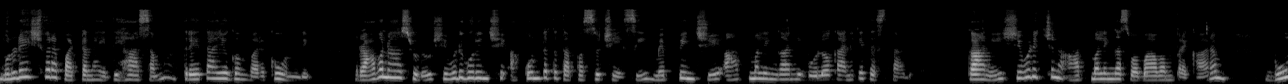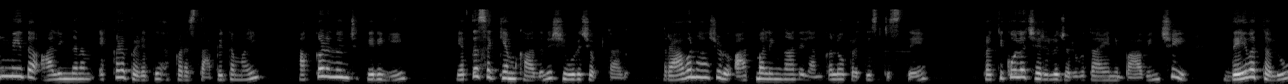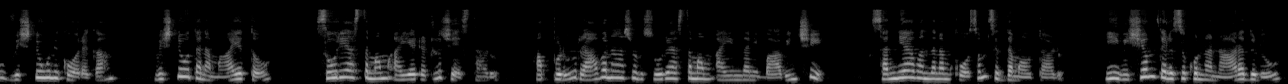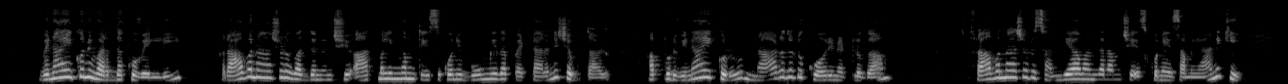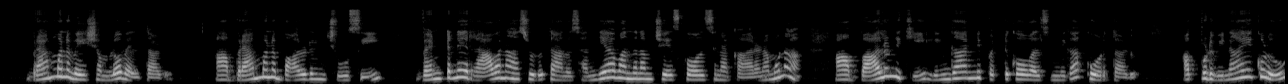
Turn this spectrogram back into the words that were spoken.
మురుడేశ్వర పట్టణ ఇతిహాసం త్రేతాయుగం వరకు ఉంది. రావణాసుడు శివుడి గురించి అకుంఠత తపస్సు చేసి మెప్పించి ఆత్మలింగాన్ని భూలోకానికి తెస్తాడు. కానీ శివుడిచ్చిన ఆత్మలింగ స్వభావం ప్రకారం భూమి మీద ఆలింగనం ఎక్కడ పెడితే అక్కడ స్థాపితమై అక్కడ నుంచి తిరిగి ఎత్తశక్యం కాదని శివుడు చెప్తాడు. రావణాసుడు ఆత్మలింగాన్ని లంకలో ప్రతిష్ఠిస్తే ప్రతికూల చర్యలు జరుగుతాయని భావించి దేవతలు విష్ణువుని కోరగా విష్ణువు తన మాయతో సూర్యాస్తమం అయ్యేటట్లు చేస్తాడు. అప్పుడు రావణాసుడు సూర్యాస్తమం అయిందని భావించి సంధ్యావందనం కోసం సిద్ధమవుతాడు. ఈ విషయం తెలుసుకున్న నారదుడు వినాయకుని వద్దకు వెళ్ళి రావణాసుడు వద్ద నుంచి ఆత్మలింగం తీసుకొని భూమి మీద పెట్టాలని చెబుతాడు. అప్పుడు వినాయకుడు నారదుడు కోరినట్లుగా రావణాసుడు సంధ్యావందనం చేసుకునే సమయానికి బ్రాహ్మణ వేషంలో వెళ్తాడు. ఆ బ్రాహ్మణ బాలుడిని చూసి వెంటనే రావణాసుడు తాను సంధ్యావందనం చేసుకోవాల్సిన కారణమున ఆ బాలునికి లింగాన్ని పెట్టుకోవాల్సిందిగా కోరుతాడు. అప్పుడు వినాయకుడు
